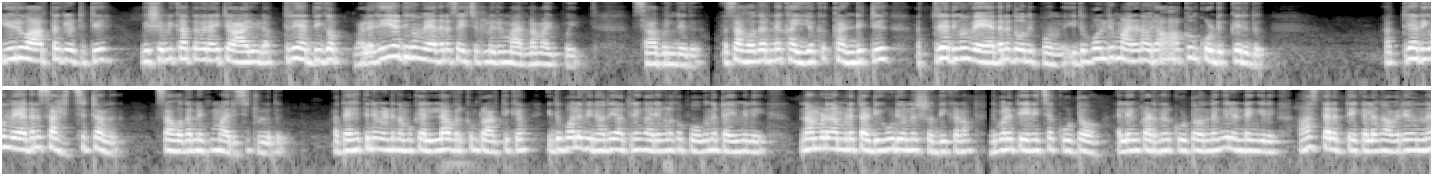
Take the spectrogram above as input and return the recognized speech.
ഈ ഒരു വാർത്ത കേട്ടിട്ട് വിഷമിക്കാത്തവരായിട്ട് ആരുമില്ല. അത്രയധികം വളരെയധികം വേദന സഹിച്ചിട്ടുള്ള ഒരു മരണമായി പോയി സാബറിന്റെത് ആ സഹോദരന്റെ കൈയൊക്കെ കണ്ടിട്ട് അത്രയധികം വേദന തോന്നിപ്പോന്നു. ഇതുപോലൊരു മരണം ഒരാൾക്കും കൊടുക്കരുത്. അത്രയധികം വേദന സഹിച്ചിട്ടാണ് സഹോദരൻ ഇപ്പം മരിച്ചിട്ടുള്ളത്. അദ്ദേഹത്തിന് വേണ്ടി നമുക്ക് എല്ലാവർക്കും പ്രാർത്ഥിക്കാം. ഇതുപോലെ വിനോദയാത്രയും കാര്യങ്ങളൊക്കെ പോകുന്ന ടൈമിൽ നമ്മൾ നമ്മുടെ തടി കൂടി ഒന്ന് ശ്രദ്ധിക്കണം. ഇതുപോലെ തേനീച്ച കൂട്ടോ അല്ലെങ്കിൽ കടന്നൽ കൂട്ടോ എന്തെങ്കിലും ഉണ്ടെങ്കിൽ ആ സ്ഥലത്തേക്ക് അല്ലെങ്കിൽ അവരെ ഒന്ന്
